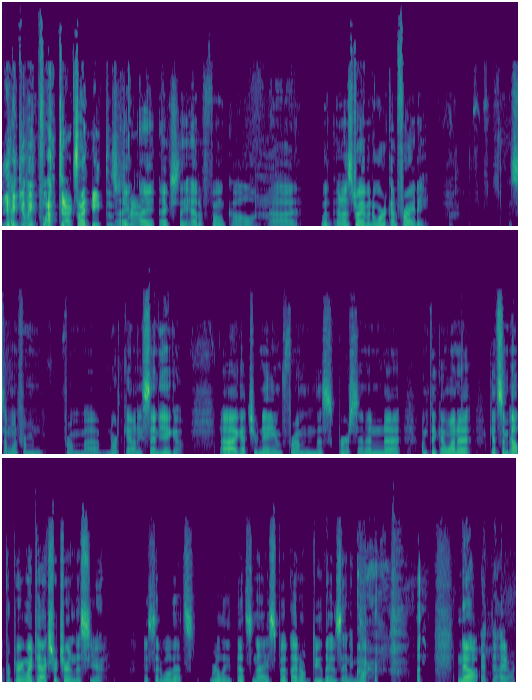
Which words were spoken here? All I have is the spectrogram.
yeah, give me flat tax. I hate this I, crap. I actually had a phone call, uh, with, and I was driving to work on Friday. Someone from from uh, North County, San Diego, ah, I got your name from this person, and uh, I'm think I want to get some help preparing my tax return this year. I said, well, that's really that's nice, but I don't do those anymore. no, I, I don't.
